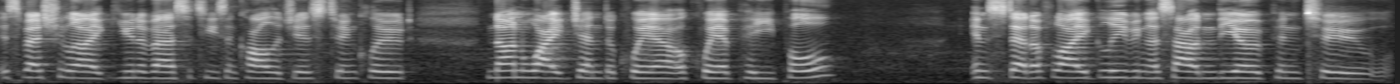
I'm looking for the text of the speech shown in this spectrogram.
especially like universities and colleges, to include non-white genderqueer or queer people, instead of like leaving us out in the open to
